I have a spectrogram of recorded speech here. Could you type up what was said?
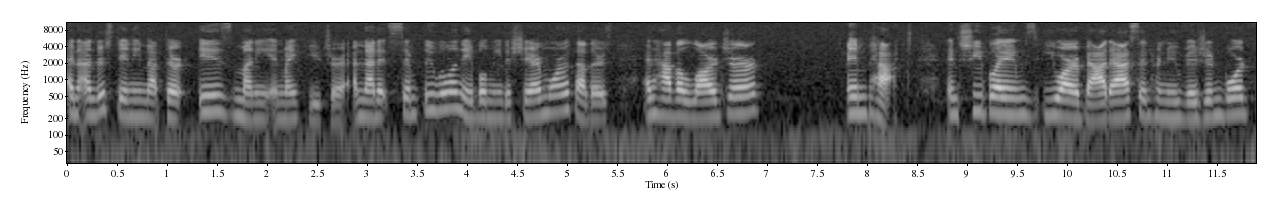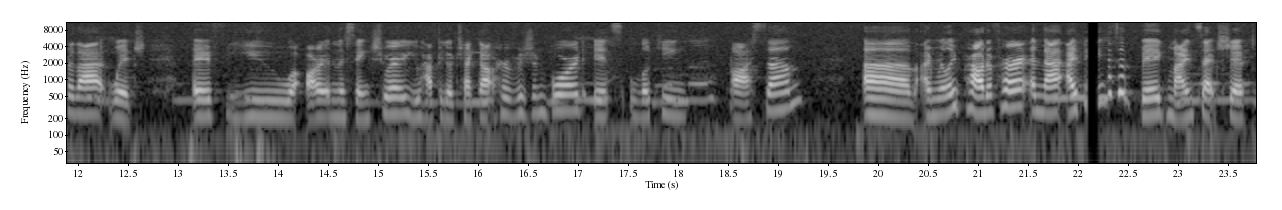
and understanding that there is money in my future and that it simply will enable me to share more with others and have a larger impact. And she blames You Are a Badass and her new vision board for that, which, if you are in the sanctuary, you have to go check out her vision board. It's looking awesome. Um, I'm really proud of her, and that I think that's a big mindset shift.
